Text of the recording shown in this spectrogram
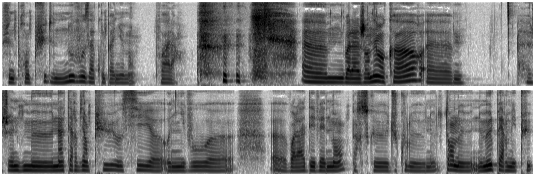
Je ne prends plus de nouveaux accompagnements. Voilà. Euh, voilà, j'en ai encore. Euh, je ne n'interviens plus aussi euh, au niveau voilà, d'événements parce que du coup le, temps ne, me le permet plus.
